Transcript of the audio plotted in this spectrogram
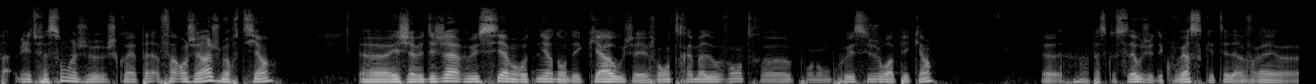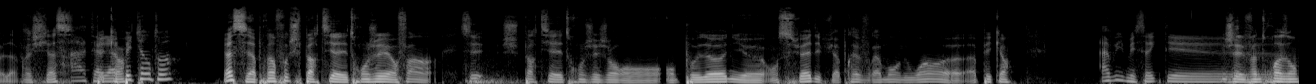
Bah, mais de toute façon, moi, je, je connais pas. Enfin, en général, je me retiens. Euh, et j'avais déjà réussi à me retenir dans des cas où j'avais vraiment très mal au ventre euh, pendant mon premier séjour à Pékin. Euh, parce que c'est là où j'ai découvert ce qu'était la vraie, la vraie chiasse. Ah, t'es allé à Pékin. Toi? Là, c'est la première fois que je suis parti à l'étranger. Enfin, c'est, je suis parti à l'étranger, genre en, en Pologne, en Suède, et puis après vraiment loin à Pékin. Ah oui, mais c'est vrai que t'es. J'avais 23 ans.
